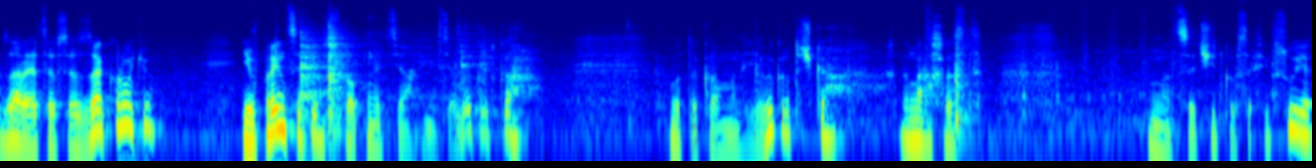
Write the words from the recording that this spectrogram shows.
Зараз я це все закрутю. І, в принципі, стоп, не ця, не ця викрутка. Ось така в мене є викруточка нахрест. На це чітко все фіксує.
